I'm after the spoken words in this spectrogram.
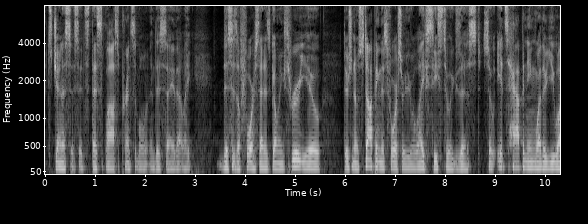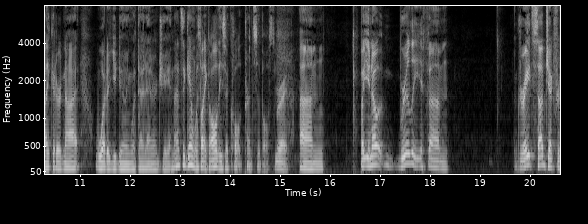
It's Genesis. It's this lost principle and to say that like, this is a force that is going through you. There's no stopping this force or your life cease to exist. So it's happening whether you like it or not. What are you doing with that energy? And that's again with like all these occult principles. Right. Um, but you know, really, if um, great subject for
